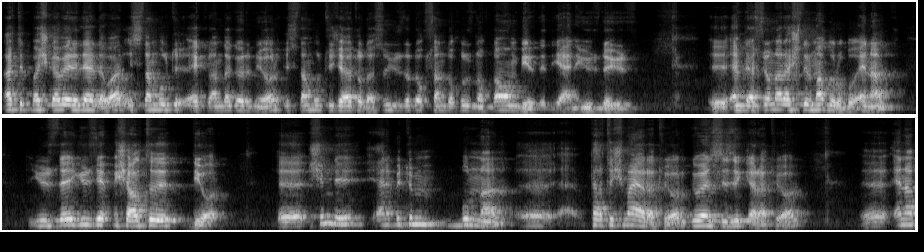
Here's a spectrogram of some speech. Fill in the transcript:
Artık başka veriler de var. İstanbul ekranda görünüyor. İstanbul Ticaret Odası %99.11 dedi. Yani %100. Ee, enflasyon Araştırma Grubu ENAK %176 diyor. Ee, şimdi yani bütün bunlar e, tartışma yaratıyor, güvensizlik yaratıyor. Ee, ENAK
